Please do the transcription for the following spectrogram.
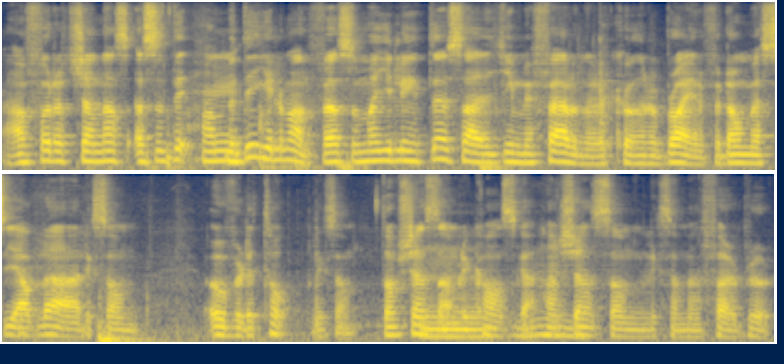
Han får att kännas, alltså det, Han- men det gillar man. För alltså man gillar inte så här Jimmy Fallon eller Conan O'Brien för de är så jävla liksom over the top liksom. De känns Mm. amerikanska. Han Mm. känns som liksom en farbror.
